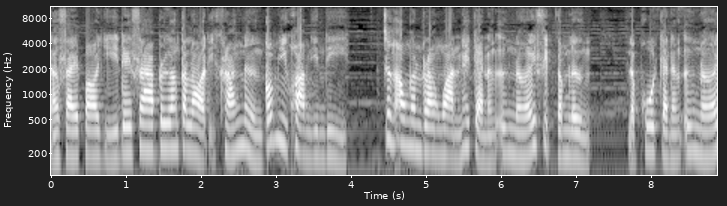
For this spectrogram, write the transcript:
นางไซปอหยีได้ทราบเรื่องตลอดอีกครั้งหนึ่งก็มีความยินดี จึงเอาเงินรางวัลให้แก่นางอึ้งเนยสิบตำลึง และพูดกับนางอึ้งเนย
